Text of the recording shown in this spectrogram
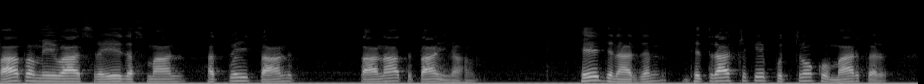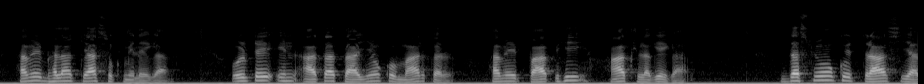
पापमेवाश्रयेदस्मान हत्वई तान तानातताइन हे जनार्दन, धृतराष्ट्र के पुत्रों को मारकर हमें भला क्या सुख मिलेगा? उल्टे इन आताताइयों को मारकर हमें पाप ही हाथ लगेगा। दस्युओं को त्रास या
